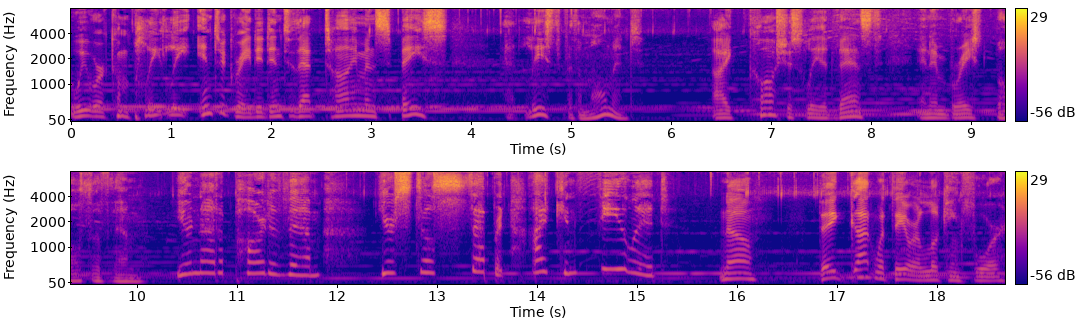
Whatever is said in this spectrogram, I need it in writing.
we were completely integrated into that time and space, at least for the moment. I cautiously advanced and embraced both of them. You're not a part of them. You're still separate. I can feel it. No, they got what they were looking for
